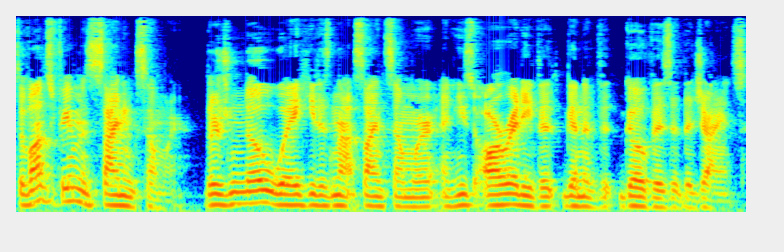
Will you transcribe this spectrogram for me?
Devonta Freeman's signing somewhere. There's no way he does not sign somewhere, and he's already vi- going to vi- go visit the Giants.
